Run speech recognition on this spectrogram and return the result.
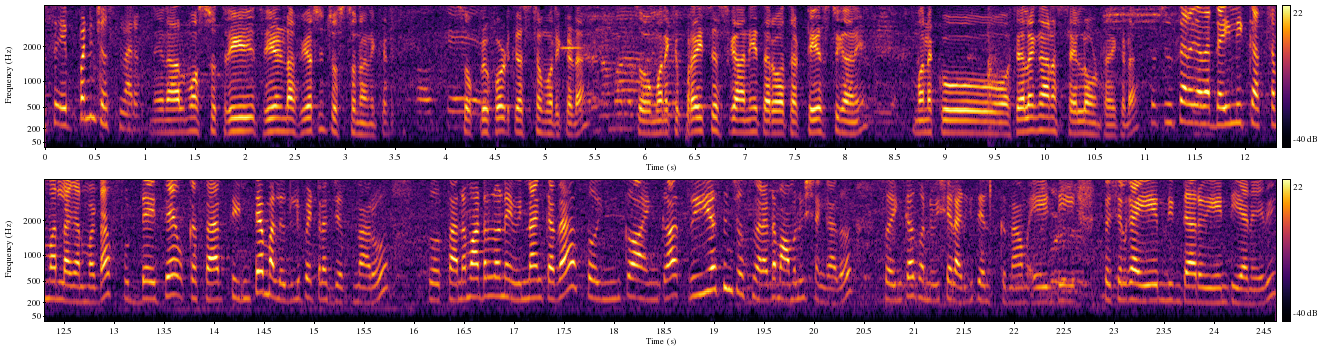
వస్తూ ఎప్పటి నుంచి వస్తున్నారు? నేను almost three three and half years నుంచి వస్తున్నాను ఇక్కడికి. సో ప్రిఫర్డ్ కస్టమర్ ఇక్కడ. సో మనకి ప్రైసెస్ కానీ తర్వాత టేస్ట్ కానీ మనకు తెలంగాణ స్టైల్లో ఉంటాయి ఇక్కడ. సో చూసారు కదా డైలీ కస్టమర్ లాగా అనమాట ఫుడ్ అయితే ఒకసారి తింటే మళ్ళీ వదిలిపెట్టరని చెప్తున్నారు. సో తన మాటలోనే విన్నాం కదా సో ఇంకా ఇంకా త్రీ ఇయర్స్ నుంచి వస్తున్నారంటే మామూలు విషయం కాదు. సో ఇంకా కొన్ని విషయాలు అడిగి తెలుసుకుందాం. ఏంటి స్పెషల్గా ఏం తింటారు ఏంటి అనేది.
